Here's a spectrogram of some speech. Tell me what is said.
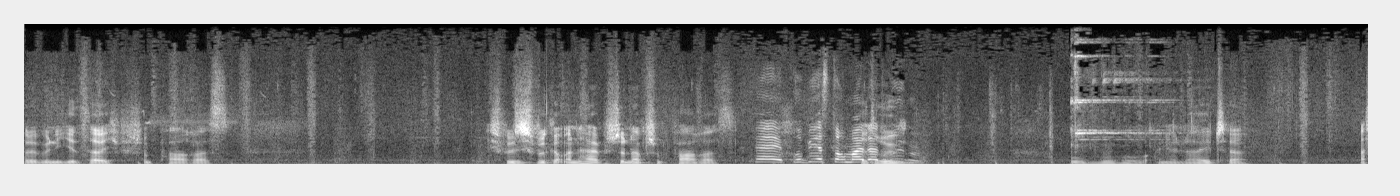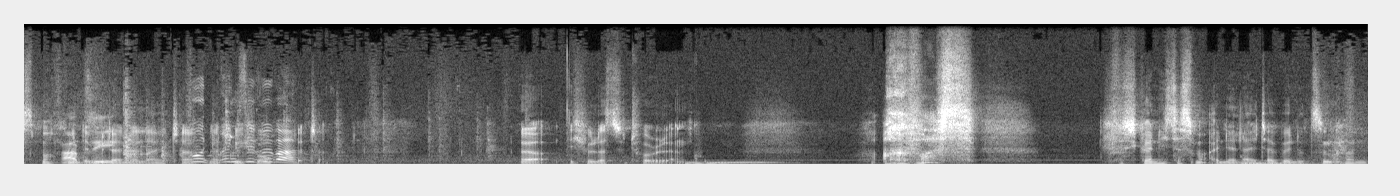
Oder bin ich jetzt, habe ich schon Paras? Ich spiele ich spiel gerade mal eine halbe Stunde, hab schon Paras. Hey, probier's doch mal Da da drüben. drüben. Oh, eine Leiter. Was macht man Hab denn sie. mit einer Leiter? Gut, bring Natürlich sie rüber. Ja, ich will das Tutorial angucken. Ach was! Ich wusste gar nicht, dass man eine Leiter benutzen kann.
